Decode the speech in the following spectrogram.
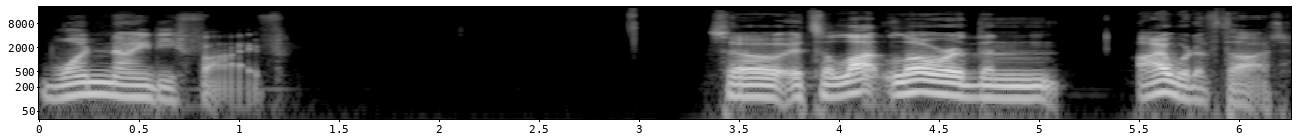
195. So it's a lot lower than I would have thought.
